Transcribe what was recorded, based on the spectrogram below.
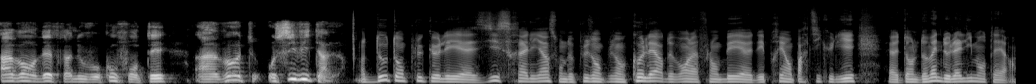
avant d'être à nouveau confrontée à un vote aussi vital. D'autant plus que les Israéliens sont de plus en plus en colère devant la flambée des prix, en particulier euh, dans le domaine de l'alimentaire.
